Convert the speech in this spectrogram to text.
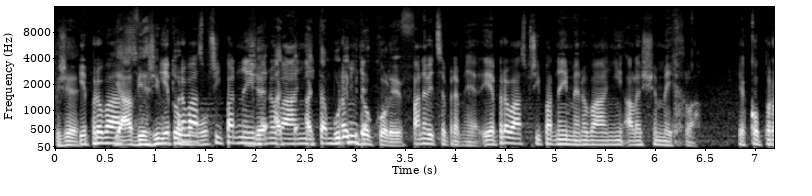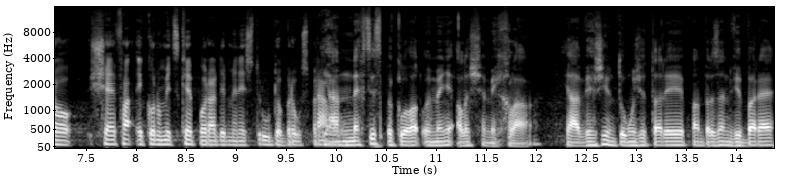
Takže je pro vás, já věřím je tomu, pro vás případné jmenování, ať, ať tam bude promiňte, kdokoliv. Pane vicepremiér, je pro vás případné jmenování Aleše Michla jako pro šéfa ekonomické porady ministrů dobrou zprávu? Já nechci spekulovat o jméně Aleše Michla. Já věřím tomu, že tady pan prezident vybere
